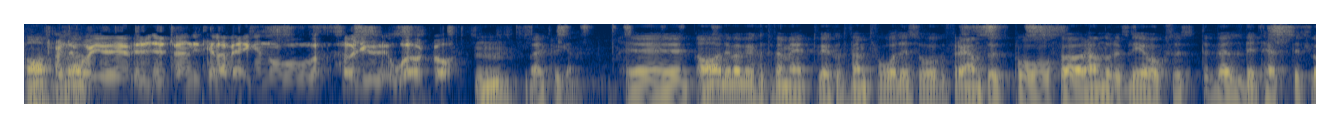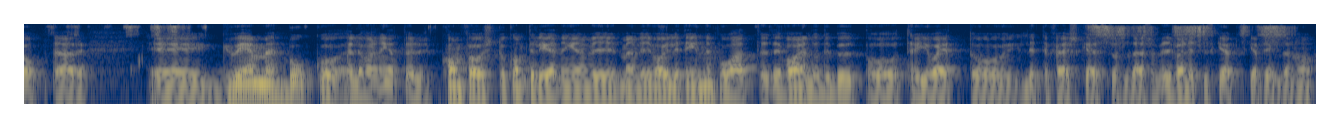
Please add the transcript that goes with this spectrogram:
Ja, Men det var ju utvändigt hela vägen och höll ju oerhört bra. Mm, verkligen. Eh, ja, det var V75 1, V75 2. Det såg fränt ut på förhand och det blev också ett väldigt häftigt lopp där Eh, Guem Boko, eller vad den heter, kom först och kom till ledningen. Vi, men vi var ju lite inne på att det var ändå debut på 3 och 1 och lite färsk häst och sådär. Så vi var lite skeptiska till den. Och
